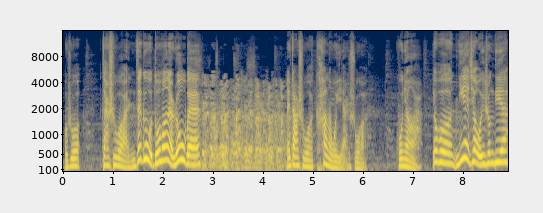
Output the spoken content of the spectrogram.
我说。大叔啊，你再给我多放点肉呗。那大叔啊看了我一眼，说：“姑娘啊，要不你也叫我一声爹。”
